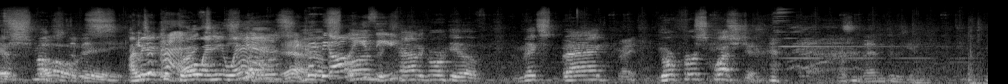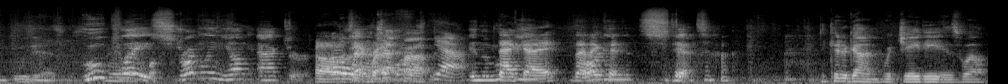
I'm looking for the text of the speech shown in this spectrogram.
bag. Supposed schmoes. I mean, it could go any way. Yeah. Could be all You have spun easy. The category of mixed bag. Great. Your first question: Listen that enthusiasm. Enthusiasm. Who plays struggling young actor Oh, Zach Jack Braff. Braff. Yeah. in the movie That guy that I Garden couldn't. State? You could have gone with JD as well.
